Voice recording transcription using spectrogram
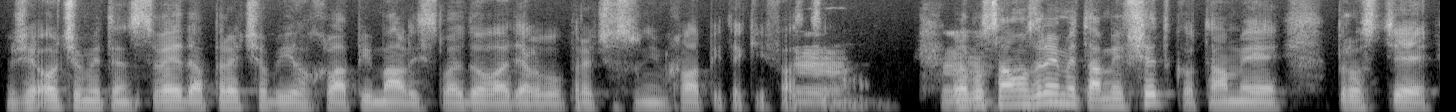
že o čom je ten svet a prečo by ho chlapi mali sledovať, alebo prečo sú ním chlapi takí fascinovaní. Mm. Lebo samozrejme tam je všetko. Tam je proste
